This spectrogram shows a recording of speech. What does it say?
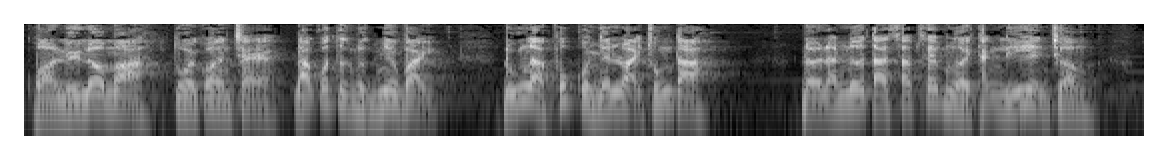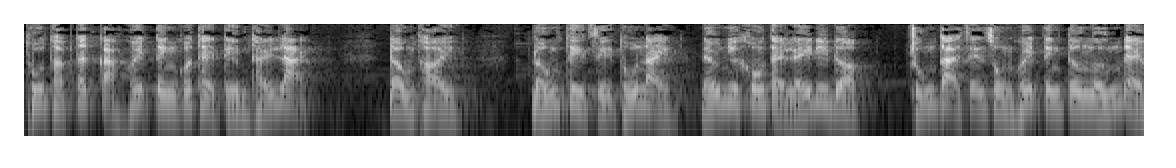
Quả lý Lâm à Tuổi còn trẻ đã có thực lực như vậy Đúng là phúc của nhân loại chúng ta. Đợi lát nữa ta sắp xếp người thanh lý hiện trường, Thu thập tất cả huyết tinh có thể tìm thấy lại. Đồng thời, Đống thịt dị thú này nếu như không thể lấy đi được, Chúng ta sẽ dùng huyết tinh tương ứng để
